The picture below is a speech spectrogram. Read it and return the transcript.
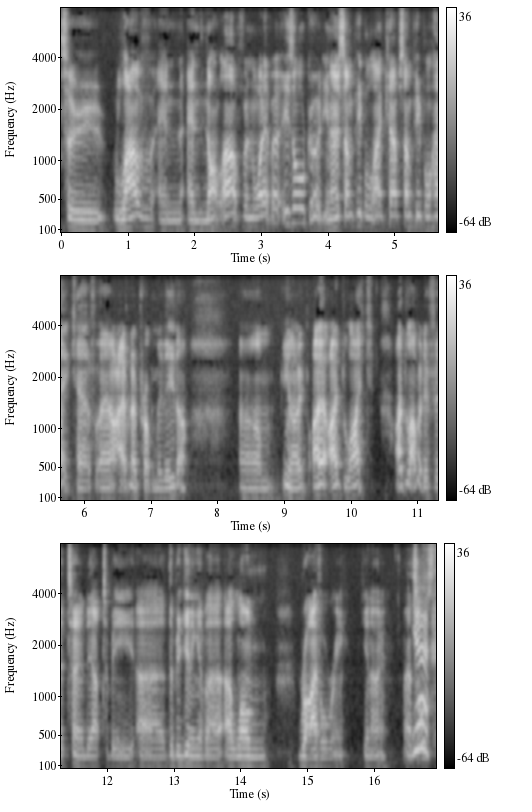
to love and and not love and whatever is all good. You know, some people like Cav, some people hate Cav. Uh, I have no problem with either. Um, you know, I, I'd like, I'd love it if it turned out to be uh, the beginning of a, a long rivalry. You know, That's yeah, awesome.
